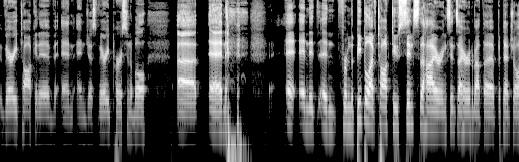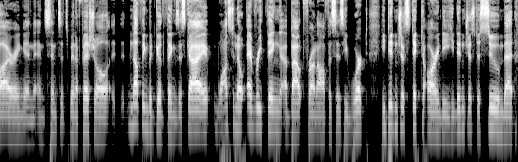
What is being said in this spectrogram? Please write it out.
very talkative and and just very personable. Uh, and and it and from the people I've talked to since the hiring, since I heard about the potential hiring, and and since it's been official, nothing but good things. This guy wants to know everything about front offices. He worked. He didn't just stick to R and D. He didn't just assume that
